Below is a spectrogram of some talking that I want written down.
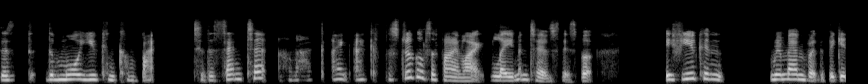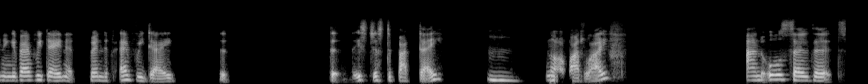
the the more you can come back to the center and I, I, I struggle to find like layman terms for this but if you can remember at the beginning of every day and at the end of every day that that it's just a bad day Mm. Not a bad life and also that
